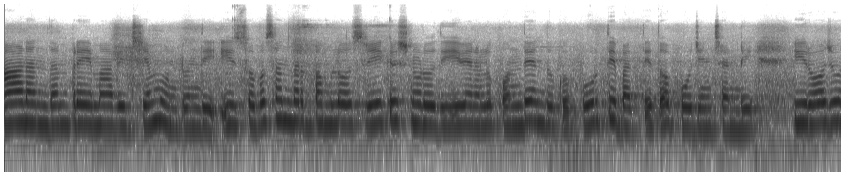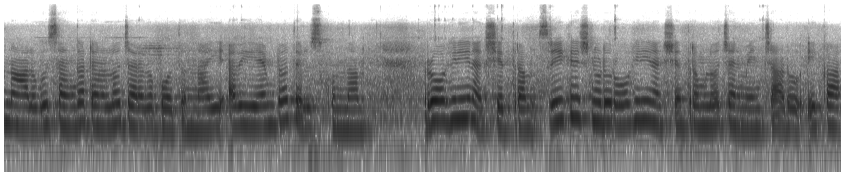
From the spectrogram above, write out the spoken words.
ఆనందం ప్రేమ విజయం ఉంటుంది. ఈ శుభ సందర్భంలో శ్రీకృష్ణుడు దీవెనలు పొందేందుకు పూర్తి భక్తితో పూజించండి. ఈరోజు నాలుగు సంఘటనలు జరగబోతున్నాయి. అవి ఏమిటో తెలుసుకుందాం. రోహిణి నక్షత్రం. శ్రీకృష్ణుడు రోహిణి నక్షత్రంలో జన్మించాడు. ఇక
